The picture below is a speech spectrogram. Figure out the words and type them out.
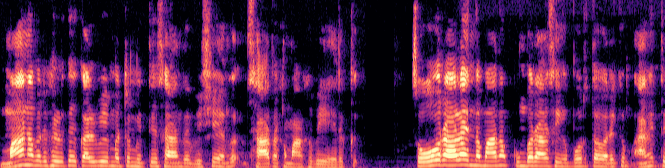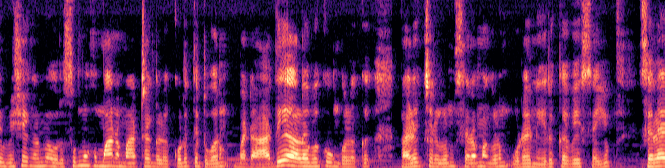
மாணவர்களுக்கு கல்வி மற்றும் வித்திய சார்ந்த விஷயங்கள் சாதகமாகவே இருக்குது ஸோ ஓவராலாக இந்த மாதம் கும்பராசியை பொறுத்த வரைக்கும் அனைத்து விஷயங்களுமே ஒரு சுமூகமான மாற்றங்களை கொடுத்துட்டு வரும். பட் அதே அளவுக்கு உங்களுக்கு அலைச்சல்களும் சிரமங்களும் உடன் இருக்கவே செய்யும். சில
